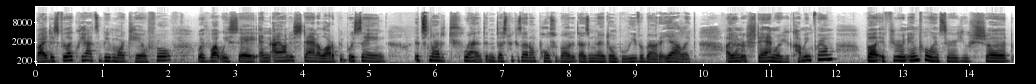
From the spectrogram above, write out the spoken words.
But I just feel like we have to be more careful with what we say. And I understand a lot of people are saying it's not a trend and just because I don't post about it doesn't mean I don't believe about it. Yeah, like I understand where you're coming from, but if you're an influencer, you should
